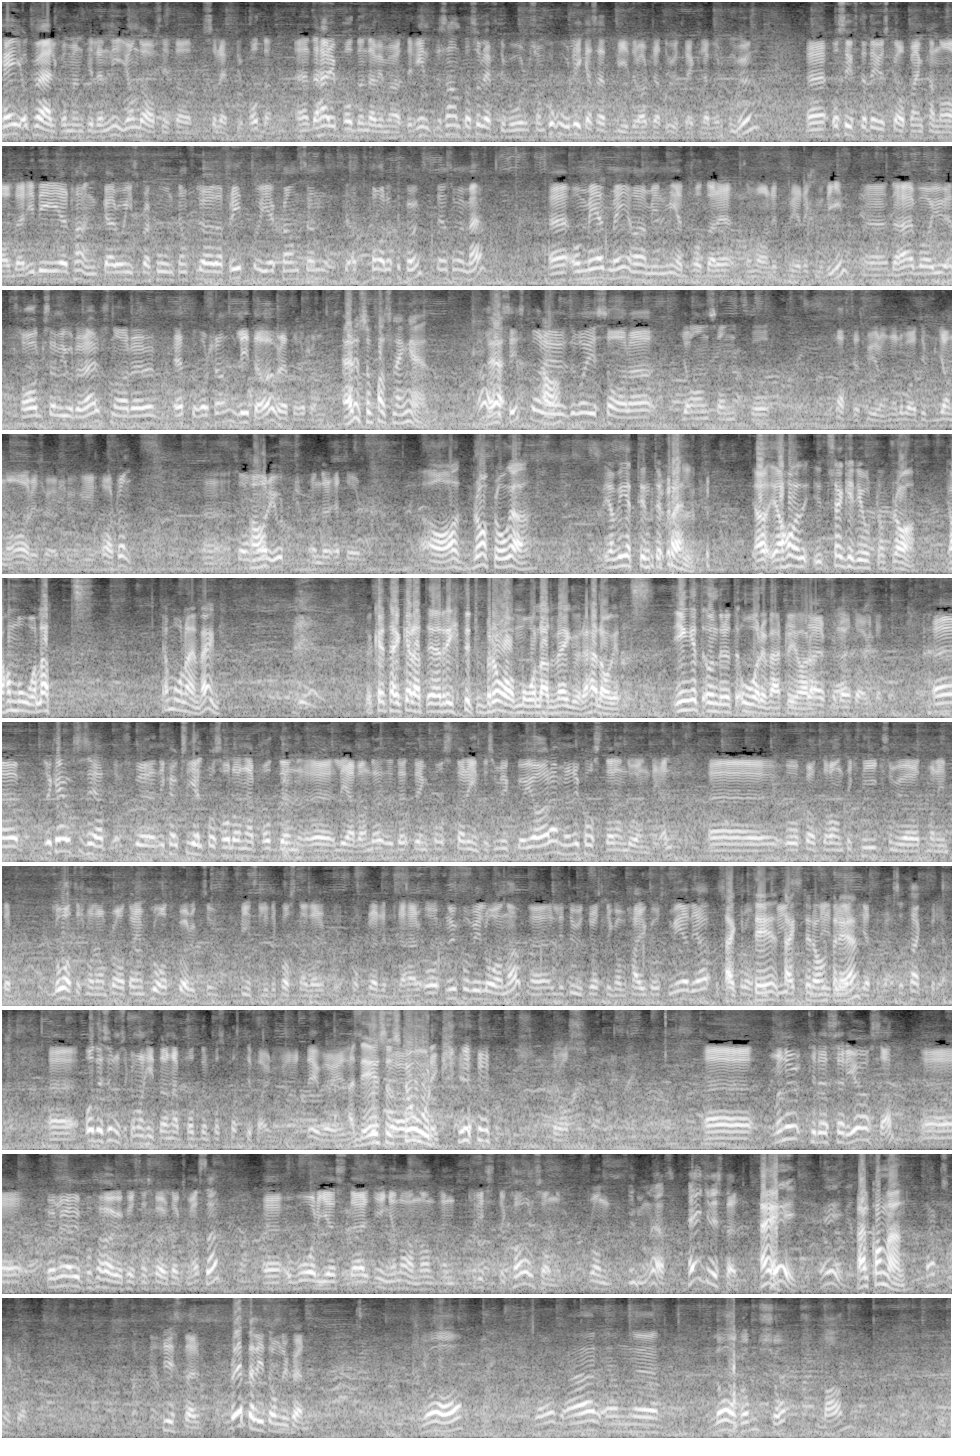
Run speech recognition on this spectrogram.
Hej och välkommen till det nionde avsnittet av Sollefteå-podden. Eh, Det här är podden där vi möter intressanta Sollefteåbor som på olika sätt bidrar till att utveckla vår kommun. Eh, Och syftet är att skapa en kanal där idéer, tankar och inspiration kan flöda fritt och ge chansen att tala till punkt den som är med. Eh, Och med mig har jag min medpoddare som vanligt Fredrik Medin. Det här var ju ett tag sedan vi gjorde det här, snarare ett år sedan, lite över ett år sedan. Är det så pass länge? Ja, Det- sist var det, ja. det var ju Sara Jansson på Fastighetsbyrån och det var typ januari tror jag, 2018. Eh, Så vad Ja. har du gjort under ett år? Ja, bra fråga. Jag vet inte själv. Jag, jag har säkert gjort något bra. Jag har målat, jag målar en vägg. Du kan tänka dig att det är en riktigt bra målad vägg vid det här laget. Inget under ett år är värt att göra. Därför det har tagit ett år. Eh, Jag kan ju också säga att eh, ni kan också hjälpa oss hålla den här podden eh, levande. Den- Den kostar inte så mycket att göra, men det kostar ändå en del. Eh, Och för att ha en teknik som gör att man inte låter som att man pratar i en plåtburk så finns det lite kostnader kopplade till det här. Och nu får vi låna eh, lite utrustning av High Coast Media. Tack till- tack till dem för det. Jättebra, så tack för det. Eh, Och dessutom så kan man hitta den här podden på Spotify numera. Det var ju Ja, det är så stort för oss. Eh, Men nu till det seriösa. Eh, För nu är vi på Högakustens företagsmässa. Eh, Och vår gäst är ingen annan än Christer Karlsson från Imnäs. Hej Christer! Hej! Hej! Välkommen! Tack så mycket. Christer, berätta lite om dig själv. Ja, jag är en eh, lagom tjock man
